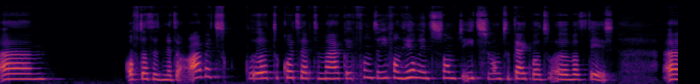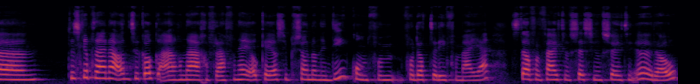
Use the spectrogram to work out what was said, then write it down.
Um, of dat het met de arbeidstekort heeft te maken. Ik vond het in ieder geval heel interessant iets om te kijken wat, uh, wat het is. Um, dus ik heb daar nou natuurlijk ook aan nagevraagd van... hé, hey, oké, als die persoon dan in dien komt voor, voor dat tarief van mij... Hè, stel voor 15 of 16 of 17 euro...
